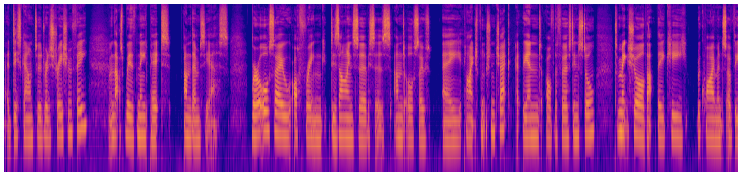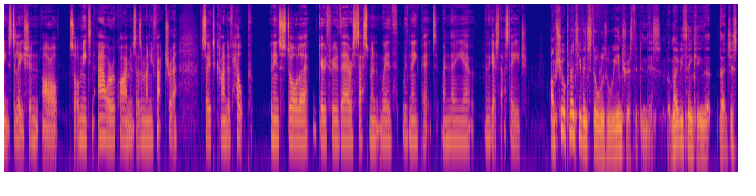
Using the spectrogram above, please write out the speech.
at a discounted registration fee, and that's with NAPIT and MCS. We're also offering design services and also a appliance function check at the end of the first install to make sure that the key requirements of the installation are sort of meeting our requirements as a manufacturer. So to kind of help an installer go through their assessment with with NAPIT when they uh, when they get to that stage. I'm sure plenty of installers will be interested in this, but maybe thinking that they're just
